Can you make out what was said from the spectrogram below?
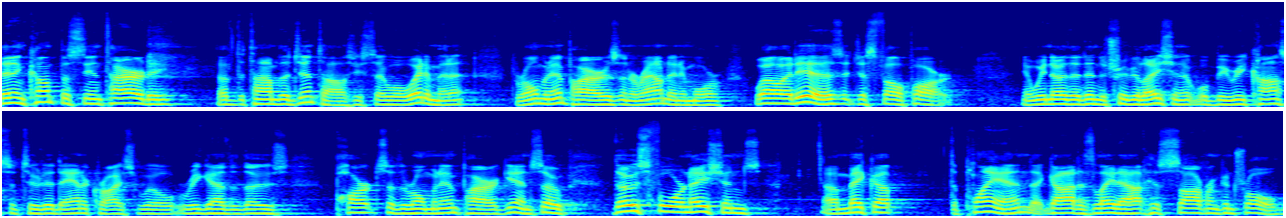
that encompass the entirety of the time of the Gentiles. You say, well, wait a minute, the Roman Empire isn't around anymore. Well, it is, it just fell apart. And we know that in the tribulation it will be reconstituted. The Antichrist will regather those parts of the Roman Empire again. So those four nations uh, make up the plan that God has laid out, his sovereign control.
